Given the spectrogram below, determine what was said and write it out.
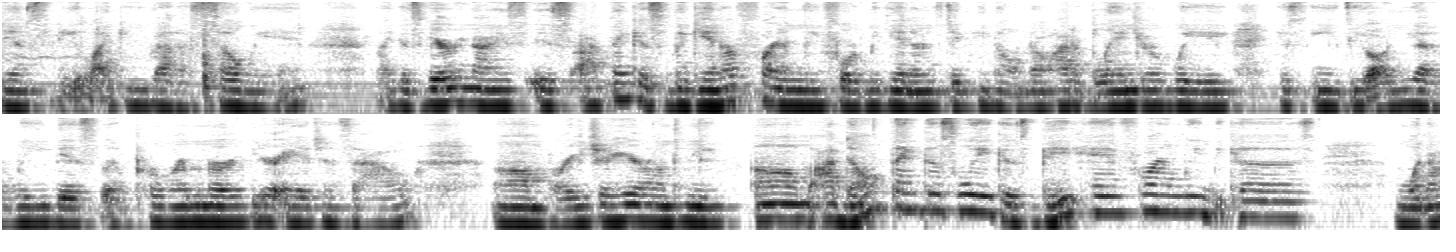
density, like you gotta sew in. Like it's very nice. It's I think it's beginner friendly for beginners if you don't know how to blend your wig. It's easy. All you gotta leave is the perimeter of your edges out. Um, braid your hair underneath. Um, I don't think this wig is big head friendly because when I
